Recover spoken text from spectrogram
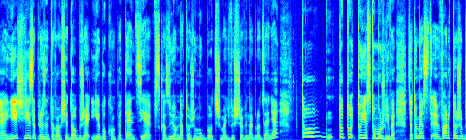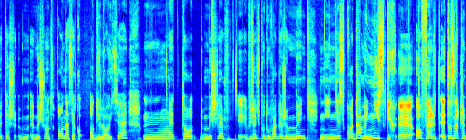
E, jeśli zaprezentował się dobrze i jego kompetencje wskazują na to, że mógłby otrzymać wyższe wynagrodzenie, to, to, to, to jest to możliwe. Natomiast e, warto, żeby też myśląc o nas jako o Deloitte, mm, to myślę wziąć pod uwagę, że my nie składamy niskich ofert, to znaczy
